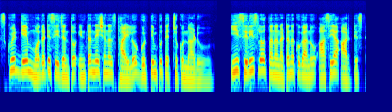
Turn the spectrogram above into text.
స్క్విడ్ గేమ్ మొదటి సీజన్తో ఇంటర్నేషనల్ స్థాయిలో గుర్తింపు తెచ్చుకున్నాడు. ఈ సిరీస్లో తన నటనకుగాను Asia artist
